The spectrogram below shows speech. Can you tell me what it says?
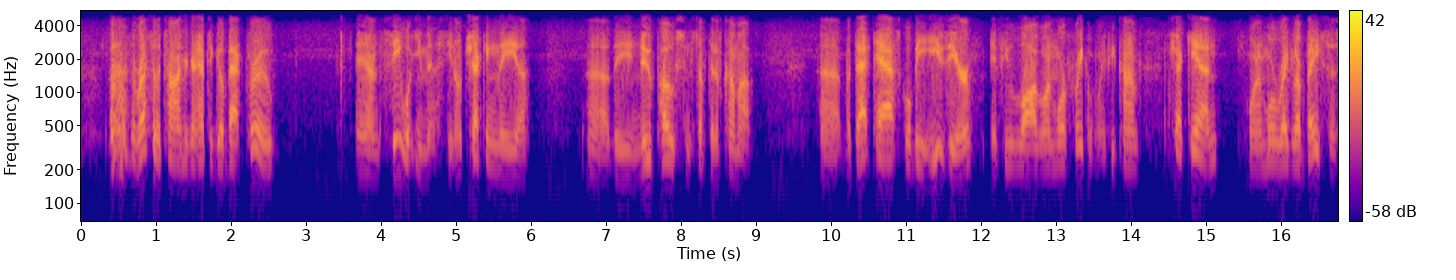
the rest of the time, you're going to have to go back through and see what you missed. You know, checking the uh, uh, the new posts and stuff that have come up. Uh, but that task will be easier if you log on more frequently. If you kind of check in on a more regular basis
